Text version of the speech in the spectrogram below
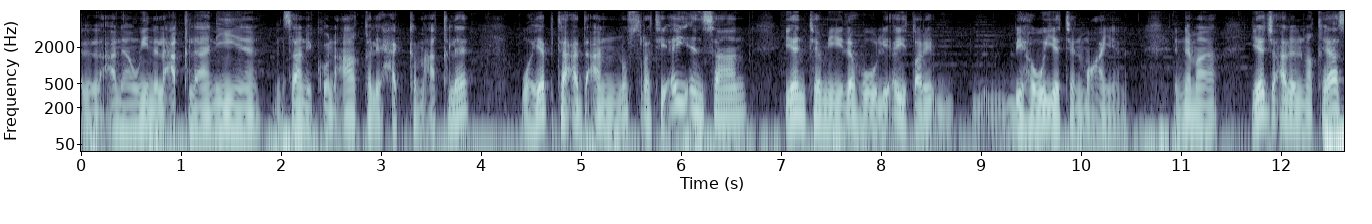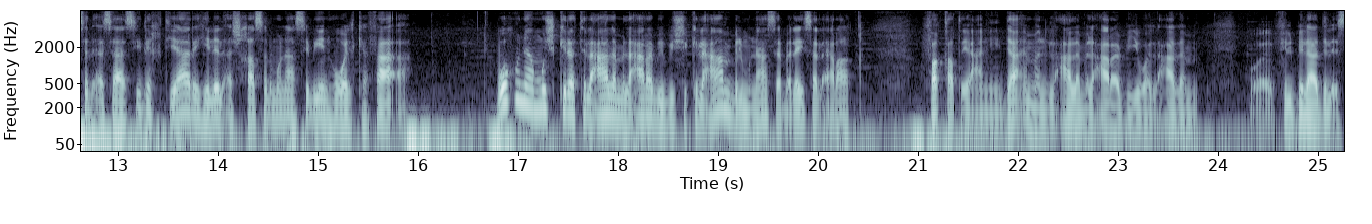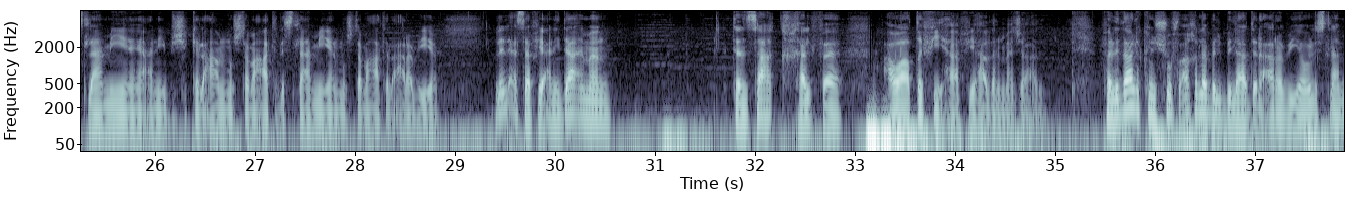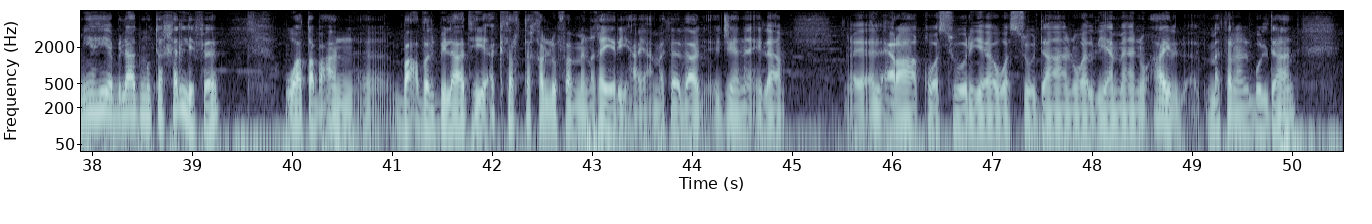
والعناوين العقلانية. إنسان يكون عاقل يحكم عقله ويبتعد عن نصرة أي إنسان ينتمي له لأي طريق بهوية معينة. إنما يجعل المقياس الأساسي لاختياره للأشخاص المناسبين هو الكفاءة. وهنا مشكلة العالم العربي بشكل عام بالمناسبة ليس العراق فقط يعني دائما العالم العربي والعالم في البلاد الإسلامية يعني بشكل عام المجتمعات الإسلامية المجتمعات العربية. للأسف يعني دائما تنساق خلف عواطفها في هذا المجال. فلذلك نشوف أغلب البلاد العربية والإسلامية هي بلاد متخلفة وطبعا آه، بعض البلاد هي أكثر تخلفا من غيرها. يعني مثلا إذا جينا إلى آه، العراق وسوريا والسودان واليمن وهاي مثلا البلدان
